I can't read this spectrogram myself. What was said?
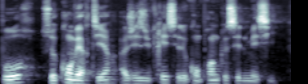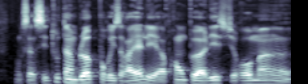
pour se convertir à Jésus-Christ et de comprendre que c'est le Messie. Donc ça, c'est tout un bloc pour Israël, et après on peut aller sur Romains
